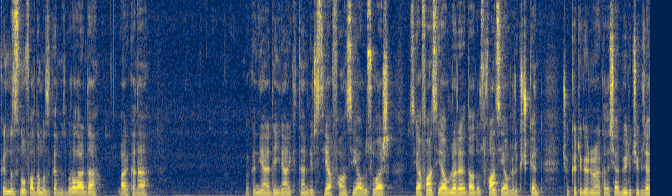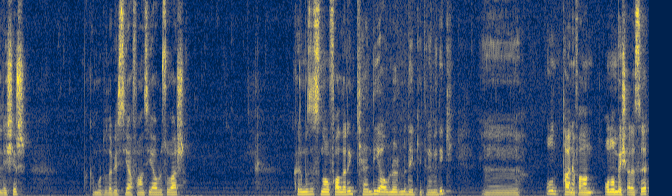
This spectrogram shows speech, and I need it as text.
Kırmızı snowfall damızlıklarımız buralarda. Arkada Bakın yerde yine hareketten bir siyah fansi yavrusu var. Siyah fansi yavruları, daha doğrusu fansi yavruları küçükken çok kötü görünür arkadaşlar. Büyüdükçe güzelleşir. Bakın burada da bir siyah fansi yavrusu var. Kırmızı snowfall'ların kendi yavrularını denk getiremedik. Ee, 10 tane falan 10-15 arası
